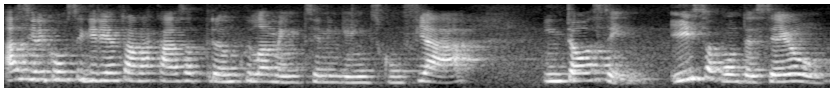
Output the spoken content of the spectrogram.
assim ele conseguiria entrar na casa tranquilamente sem ninguém desconfiar. Então assim, isso aconteceu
